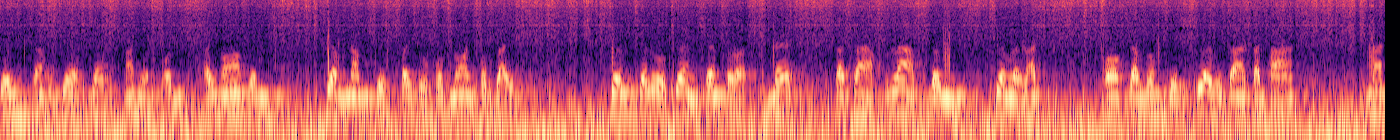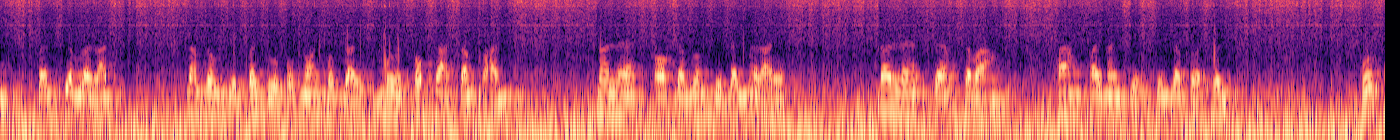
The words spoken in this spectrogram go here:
จึงจะแยกแยะหาเหตุผลไขน้อเป็นเครื่องนำจิตไปสู่ภพน้อยภพใหญ่จึงจะลูกแจ้งแทงตลอดและกระชากลากดึงเครื่องไรลัด ออกจากดวงจิตเพื่อมีการตัณหา นั่นเป็นเครื่องไรลัด นำดวงจิตไปสู่ภพน้อยภพใหญ่มืดภพชาติสังขารนั่นแหละออกจากดวงจิตได้เมื่อไรนั่นแหละแสงสว่างทางภายในจิตจึงจะเกิดขึ้น พุทโธ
